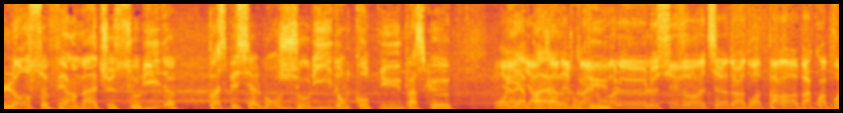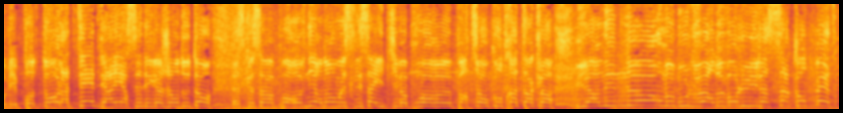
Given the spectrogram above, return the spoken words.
Lens fait un match solide, pas spécialement joli dans le contenu parce que bon, il y a, il y a pas un corner non quand plus- même, on va le, le suivre euh, tiré de la droite par euh, quoi premier poteau, la tête derrière c'est dégagé en deux temps. Est-ce que ça va pouvoir revenir? Non, Wesley Saïd qui va pouvoir euh, partir en contre-attaque là. Il a un énorme boulevard devant lui, il a 50 mètres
